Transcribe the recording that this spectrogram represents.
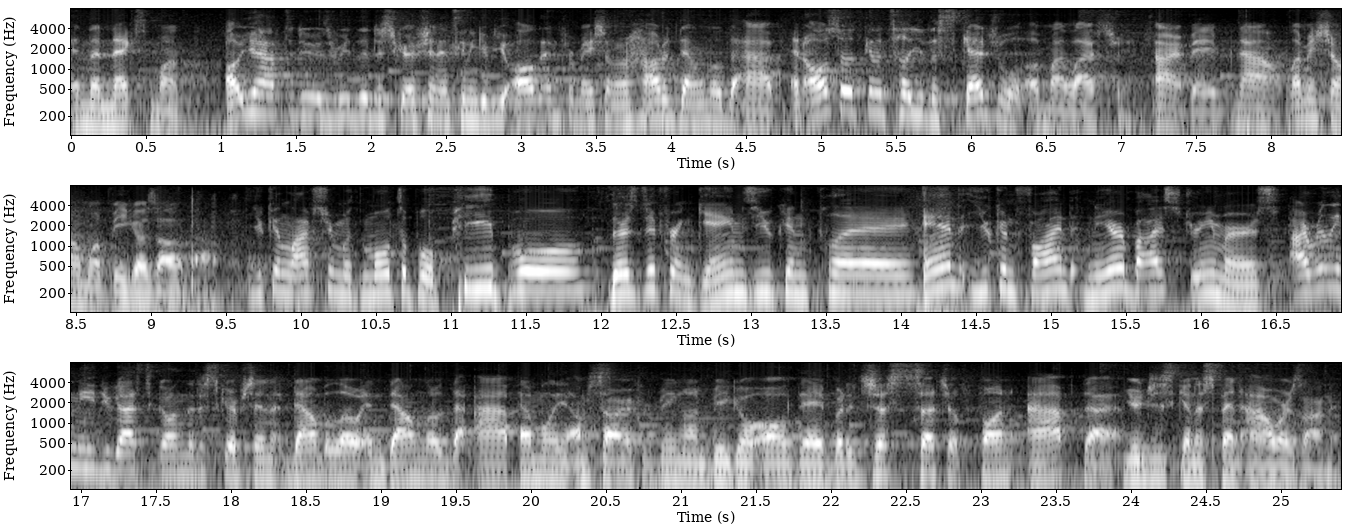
in the next month. All you have to do is read the description. It's gonna give you all the information on how to download the app. And also it's gonna tell you the schedule of my live stream. All right, babe, now let me show them what Bigo's all about. You can live stream with multiple people. There's different games you can play. And you can find nearby streamers. I really need you guys to go in the description down below and download the app. Emily, I'm sorry for being on Bigo all day, but it's just such a fun app that you're just gonna spend hours on it.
